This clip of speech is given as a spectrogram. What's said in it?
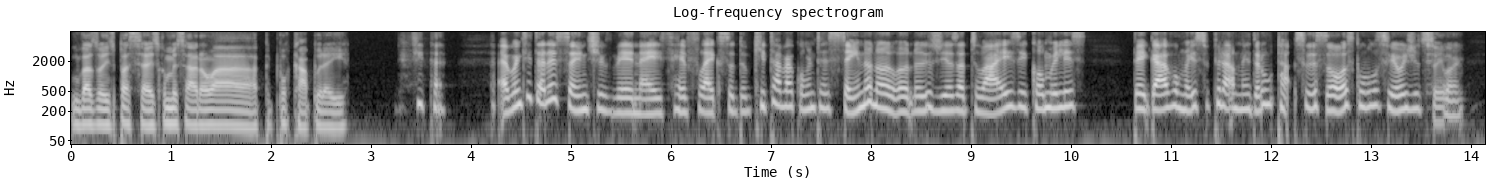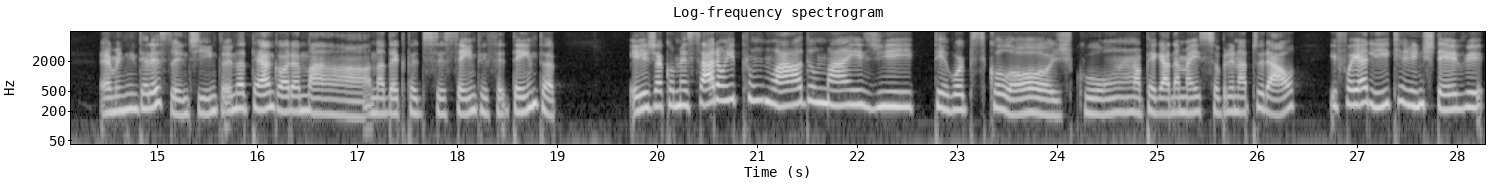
invasões espaciais começaram a pipocar por aí. É muito interessante ver, né, esse reflexo do que estava acontecendo no- nos dias atuais e como eles pegavam isso para amedrontar as pessoas com os filmes de terror. É muito interessante. Então, ainda até agora, na, na década de 60 e 70, eles já começaram a ir para um lado mais de terror psicológico, uma pegada mais sobrenatural. E foi ali que a gente teve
